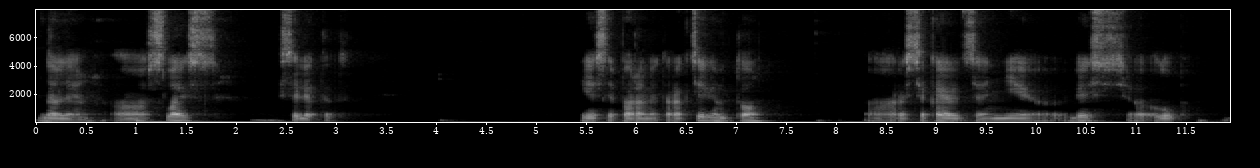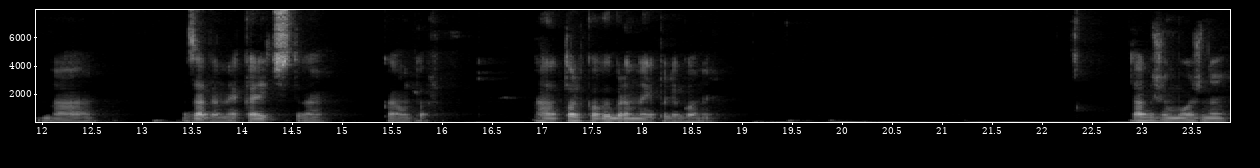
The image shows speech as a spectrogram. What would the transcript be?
Далее, uh, slice selected. Если параметр активен, то uh, рассекаются не весь луп на заданное количество каунтов, а только выбранные полигоны. Также можно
